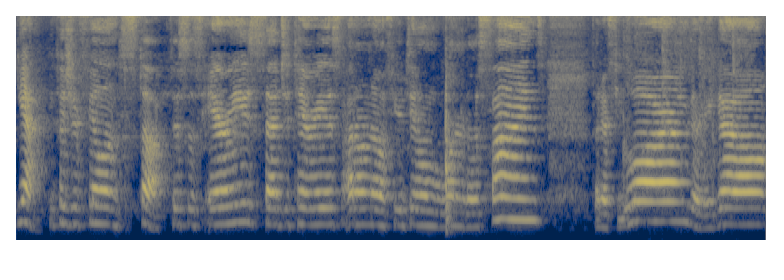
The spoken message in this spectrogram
Yeah, because you're feeling stuck. This is Aries, Sagittarius. I don't know if you're dealing with one of those signs, but if you are, there you go.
